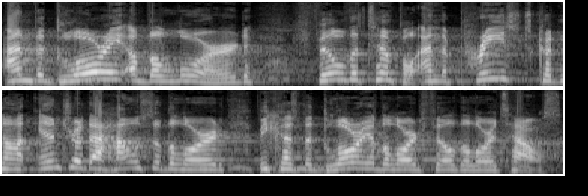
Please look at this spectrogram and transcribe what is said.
and the glory of the Lord filled the temple. And the priests could not enter the house of the Lord because the glory of the Lord filled the Lord's house.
